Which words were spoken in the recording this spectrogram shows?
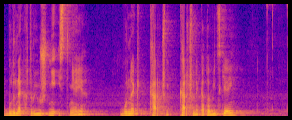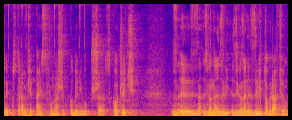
budynek, który już nie istnieje. Budynek karczmy, karczmy katowickiej. Tutaj postaram się Państwu na szybko do niego przeskoczyć. Związany, z, związany z litografią.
